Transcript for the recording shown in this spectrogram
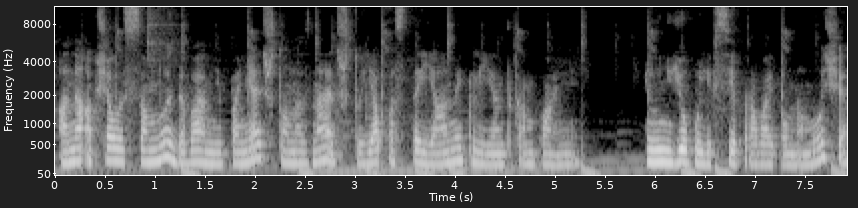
Она общалась со мной, давая мне понять, что она знает, что я постоянный клиент компании. И у нее были все права и полномочия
